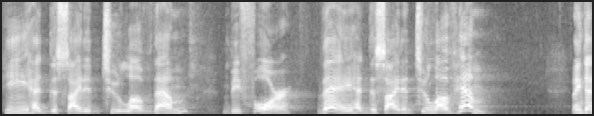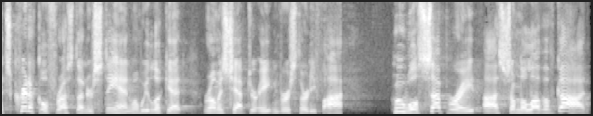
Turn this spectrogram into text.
He had decided to love them before they had decided to love him. I think that's critical for us to understand when we look at Romans chapter 8 and verse 35. Who will separate us from the love of God?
